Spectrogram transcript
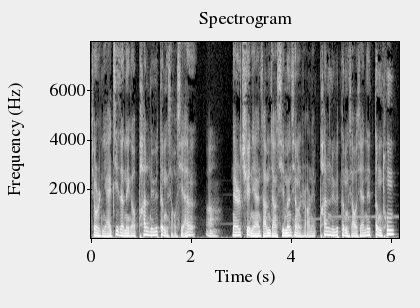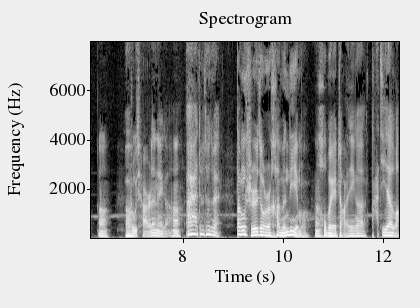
就是你还记得那个潘驴邓小闲？啊。那是去年咱们讲西门庆的时候，那潘驴邓小闲那邓通，啊，啊。铸钱儿的那个啊，哎，对对对，当时就是汉文帝嘛，嗯后背长一个大疖子，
